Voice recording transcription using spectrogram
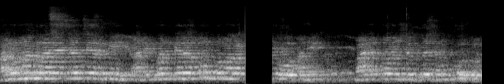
हनुमंतरायाच्या चरणी आणि मंदिरातून तुम्हाला आणि माझ्या दोन शब्द संपवतो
